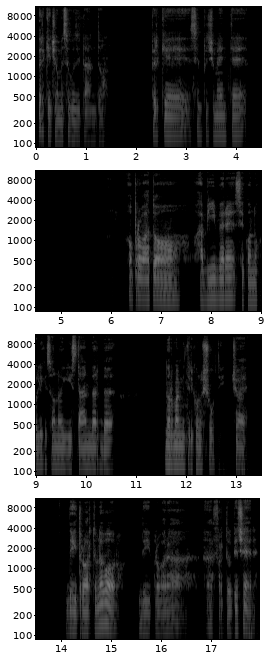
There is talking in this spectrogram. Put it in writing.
Perché ci ho messo così tanto? Perché semplicemente ho provato a vivere secondo quelli che sono gli standard normalmente riconosciuti, cioè devi trovarti un lavoro, devi provare a, a fartelo piacere,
